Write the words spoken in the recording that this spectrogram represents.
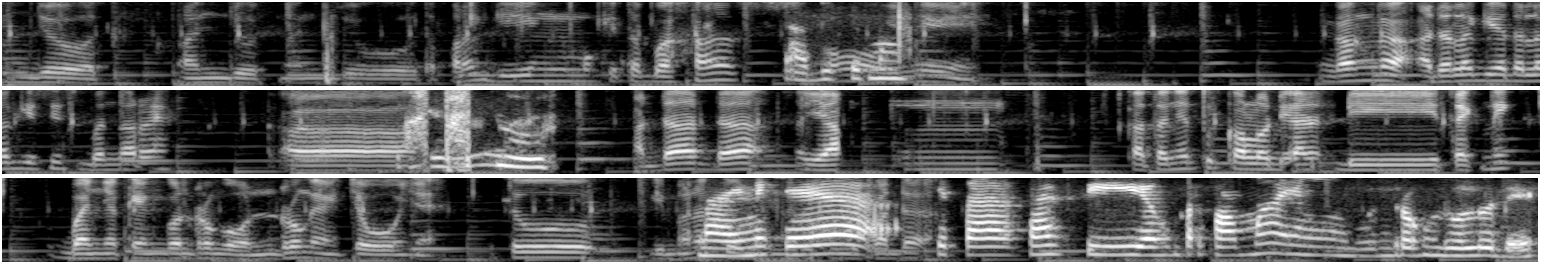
lanjut, lanjut, lanjut. Apalagi yang mau kita bahas? Habis oh emang. ini. Enggak enggak, ada lagi ada lagi sih sebenarnya. Eh, Aduh. ada ada yang katanya tuh kalau di di teknik banyak yang gondrong-gondrong yang cowoknya. Itu gimana Nah tuh ini kayak pada? kita kasih yang pertama yang gondrong dulu deh.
